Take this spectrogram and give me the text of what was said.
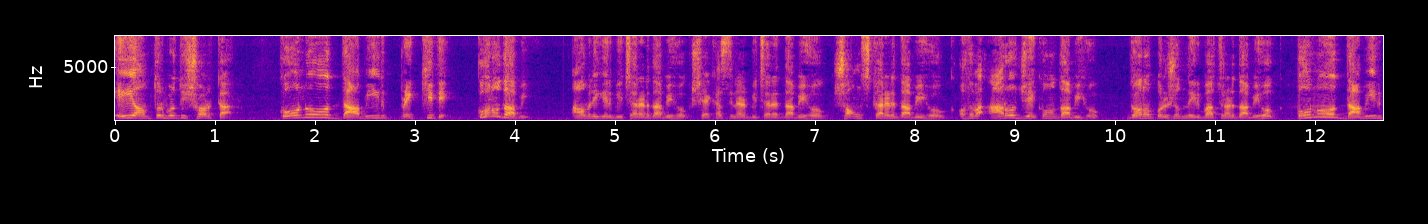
এই অন্তর্বর্তী সরকার কোন দাবির প্রেক্ষিতে, কোন দাবি, আওয়ামী লীগের বিচারের দাবি হোক, শেখ হাসিনার বিচারের দাবি হোক, সংস্কারের দাবি হোক, অথবা আরও যে কোনো দাবি হোক, গণপরিষদ নির্বাচনের দাবি হোক, কোন দাবির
